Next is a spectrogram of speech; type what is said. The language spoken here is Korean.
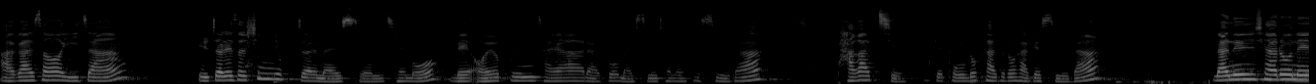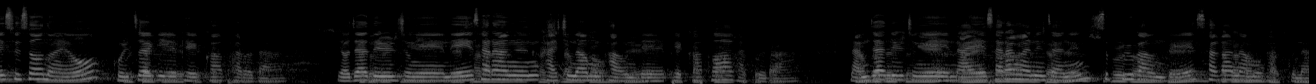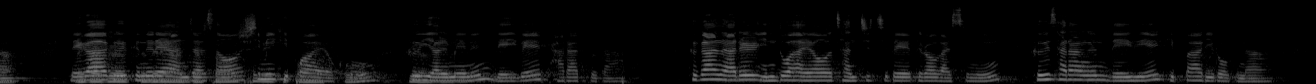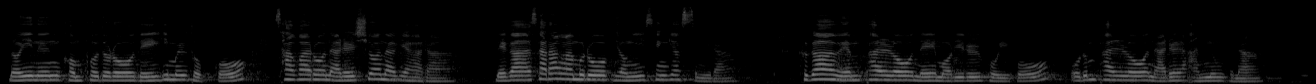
아가서 2장 1절에서 16절 말씀 제목 내 어여쁜 자야라고 말씀을 전하겠습니다. 다 같이 함께 봉독하도록 하겠습니다. 나는 샤론에 수선하여 골짜기에 백합하로다. 여자들 중에 내 사랑은 가시나무 가운데 백합화 같도다. 남자들 중에 나의 사랑하는 자는 숲풀 가운데 사과나무 같구나. 내가 그 그늘에 앉아서 심히 기뻐하였고 그 열매는 내 입에 달았도다. 그가 나를 인도하여 잔치집에 들어갔으니 그 사랑은 내 위에 깃발이로구나. 너희는 건포도로 내 힘을 돕고 사과로 나를 시원하게 하라. 내가 사랑함으로 병이 생겼음이라. 그가 왼팔로 내 머리를 고이고 오른팔로 나를 안는구나.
